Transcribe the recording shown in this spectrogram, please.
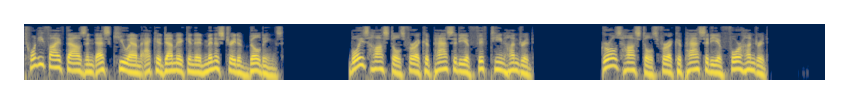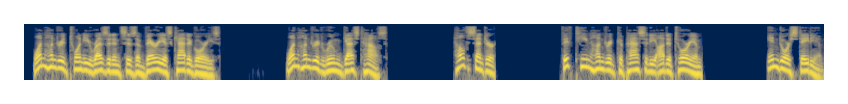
25,000 SQM academic and administrative buildings Boys hostels for a capacity of 1500 Girls hostels for a capacity of 400 120 residences of various categories 100-room guest house Health center 1500 capacity auditorium Indoor stadium.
